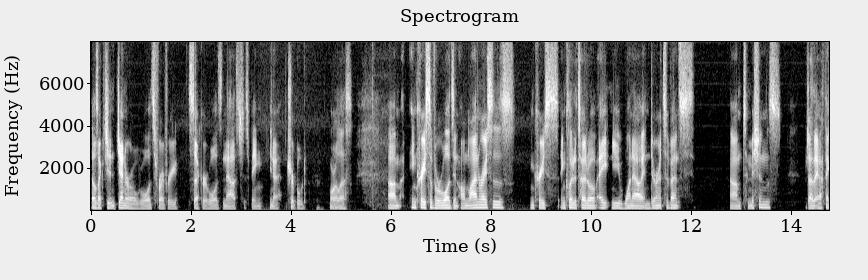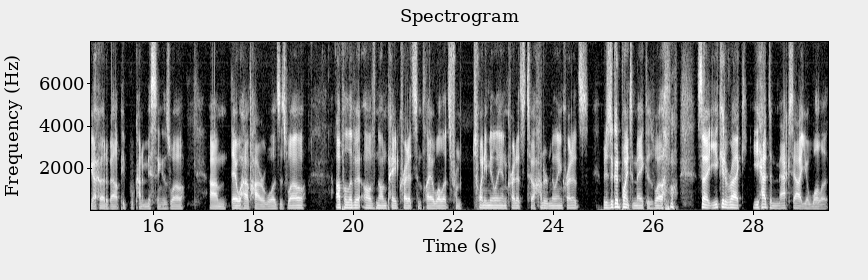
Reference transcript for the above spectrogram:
was like gen- general rewards for every circuit rewards, and now it's just being you know tripled more or Mm. less. Um, increase of rewards in online races. Increase include a total of eight new one-hour endurance events um, to missions, which I think I think I heard about people kind of missing as well. Um, they will have high rewards as well. Upper limit of non-paid credits and player wallets from 20 million credits to 100 million credits, which is a good point to make as well. so you could like you had to max out your wallet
